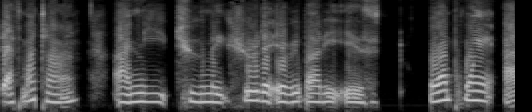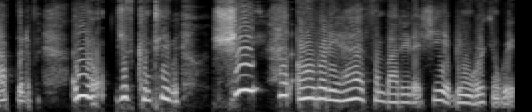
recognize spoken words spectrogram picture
That's my time. I need to make sure that everybody is on point after the, you know, just continue. She had already had somebody that she had been working with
